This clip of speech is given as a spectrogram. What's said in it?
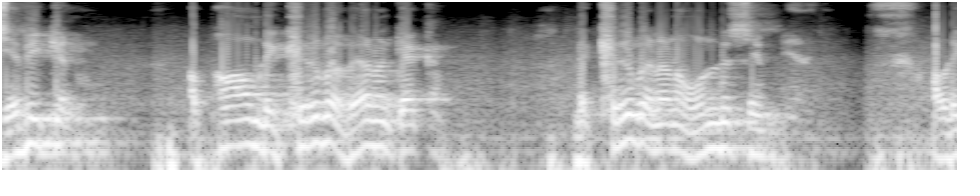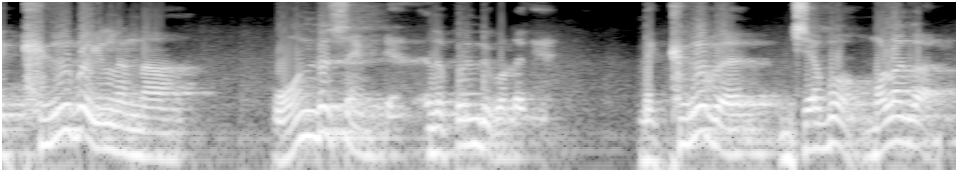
ஜெபிக்கணும். அப்பாவுடைய கிருபை வேணும் கேட்கணும். இந்த கிருபை இல்லைன்னா ஒன்று செய்ய முடியாது. அவருடைய கிருபை இல்லைன்னா ஒன்று செய்ய முடியாது. இதை புரிந்து கொள்ளுங்க. இந்த கிருபை ஜெபம் முழங்கால்.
